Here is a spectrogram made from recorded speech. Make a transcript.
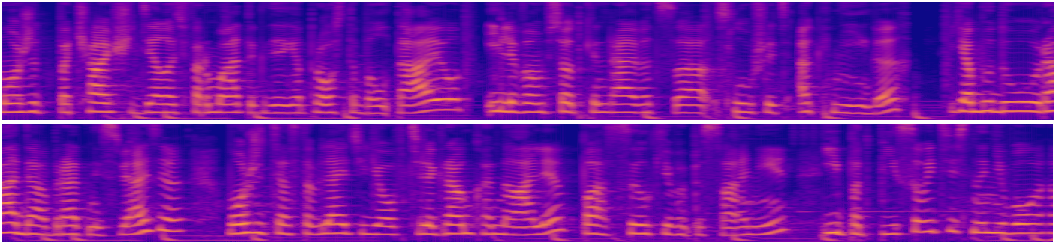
может почаще делать форматы, где я просто болтаю, или вам все-таки нравится слушать о книгах. Я буду рада обратной связи. Можете оставлять ее в телеграм-канале по ссылке в описании и подписывайтесь на него.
